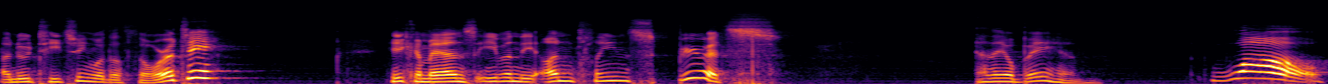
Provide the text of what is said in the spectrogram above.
A new teaching with authority? He commands even the unclean spirits, and they obey him. Wow!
